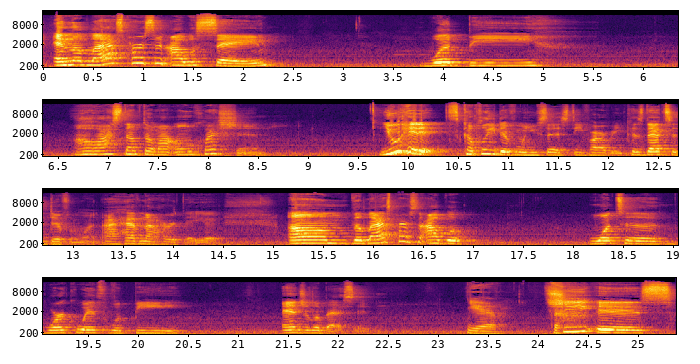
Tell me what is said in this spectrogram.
and the last person I will say would be. Oh, I stumped on my own question. You hit it completely different when you said Steve Harvey because that's a different one. I have not heard that yet. Um, the last person I would want to work with would be Angela Bassett. Yeah. She is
